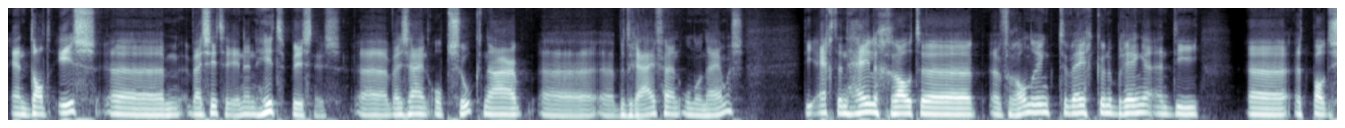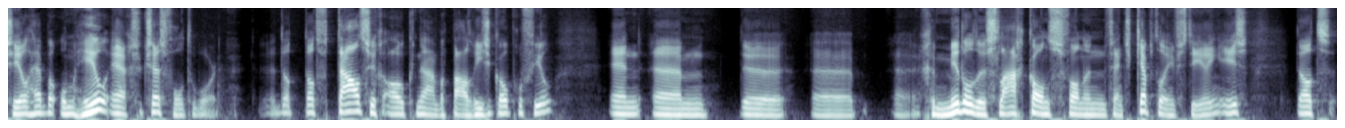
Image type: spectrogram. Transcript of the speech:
en dat is, uh, wij zitten in een hit business. Uh, wij zijn op zoek naar uh, bedrijven en ondernemers die echt een hele grote verandering teweeg kunnen brengen en die het potentieel hebben om heel erg succesvol te worden. Dat, dat vertaalt zich ook naar een bepaald risicoprofiel. En um, de gemiddelde slaagkans van een venture capital investering is dat,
